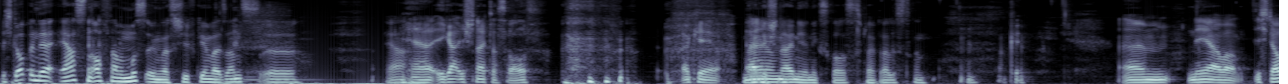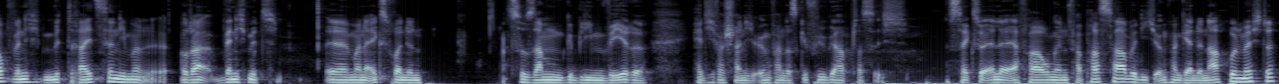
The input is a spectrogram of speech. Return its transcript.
Ich glaube, in der ersten Aufnahme muss irgendwas schiefgehen, weil sonst, äh, ja. Ja, egal, ich schneide das raus. Okay. Nein, wir ähm, schneiden hier nichts raus, es bleibt alles drin. Okay. Ähm, nee, aber ich glaube, wenn ich mit 13 jemand, oder wenn ich mit äh, meiner Ex-Freundin zusammengeblieben wäre, hätte ich wahrscheinlich irgendwann das Gefühl gehabt, dass ich sexuelle Erfahrungen verpasst habe, die ich irgendwann gerne nachholen möchte.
